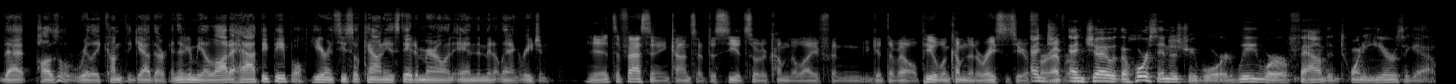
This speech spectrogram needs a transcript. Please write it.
that puzzle really come together. And there's going to be a lot of happy people here in Cecil County, the state of Maryland, and the Mid Atlantic region. Yeah, it's a fascinating concept to see it sort of come to life and get developed. People have been coming to the races here and, forever. And Joe, the Horse Industry Board, we were founded 20 years ago,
